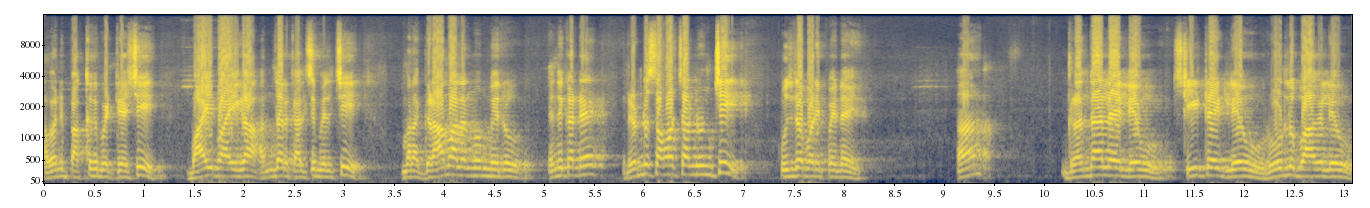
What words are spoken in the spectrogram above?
అవన్నీ పక్కకు పెట్టేసి బాయి బాయిగా అందరు కలిసిమెలిసి మన గ్రామాలను మీరు ఎందుకంటే రెండు సంవత్సరాల నుంచి కుదిరబడిపోయినాయి గ్రంథాలయాలు లేవు స్ట్రీట్ లైట్ లేవు రోడ్లు బాగా లేవు.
